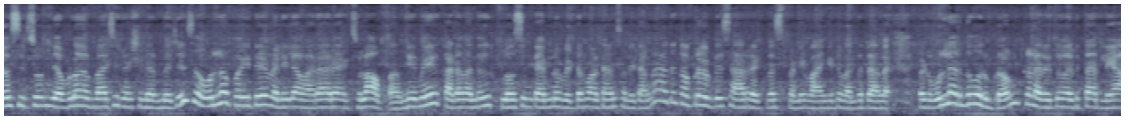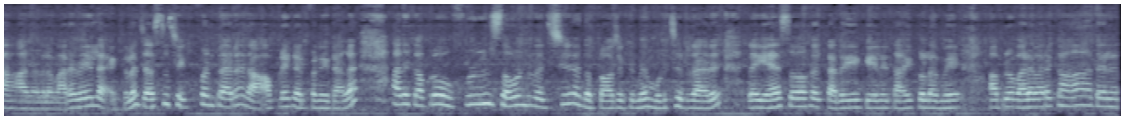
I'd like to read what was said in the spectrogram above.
யோசிச்சோம் எவ்வளோ இமேஜினேஷன் இருந்துச்சு. ஸோ உள்ளே போயிட்டு வெளியில வராரு. அப்போ அங்கேயுமே கடை வந்து க்ளோசிங் டைம்ல விட மாட்டான்னு சொல்லிட்டாங்க. அதுக்கப்புறம் எப்படி சார் ரெக்வஸ்ட் பண்ணி வாங்கிட்டு வந்துட்டாங்க. பட் உள்ள இருந்து ஒரு ப்ரௌன் கலர் எதுவும் எடுத்தார் இல்லையா? அது அதில் வரவே இல்லை. ஆக்சுவலாக ஜஸ்ட் செக் பண்ணுறாரு அதை அப்படியே கட் பண்ணிட்டாங்க. அதுக்கப்புறம் ஃபுல் சவுண்ட் வச்சு அந்த ப்ராஜெக்ட்டுமே முடிச்சிடுறாரு. இல்லை ஏசோக கதையை கேளு தாய்க்குளமே அப்புறம் வர வர காதல்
